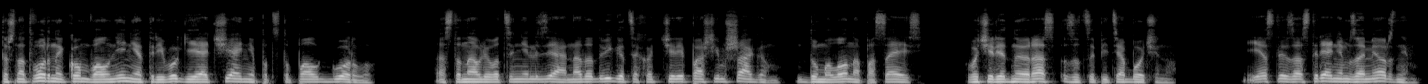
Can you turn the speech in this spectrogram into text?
Тошнотворный ком волнения, тревоги и отчаяния подступал к горлу. Останавливаться нельзя, надо двигаться хоть черепашьим шагом, думал он, опасаясь в очередной раз зацепить обочину. Если застрянем, замерзнем.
